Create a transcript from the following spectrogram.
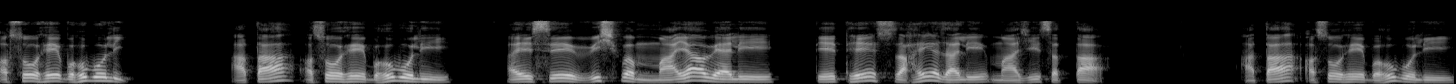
असो हे बहुबोली आता असो हे बहुबोली ऐसे विश्व माया व्याली तेथे सहाय्य झाली माझी सत्ता. आता असो हे बहुबोली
